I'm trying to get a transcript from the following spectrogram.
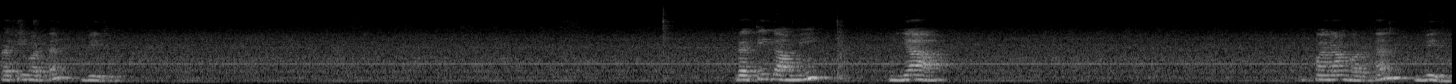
प्रतिवर्तन विधि। प्रतिगामी या परावर्तन विधि।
